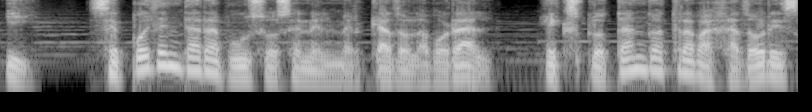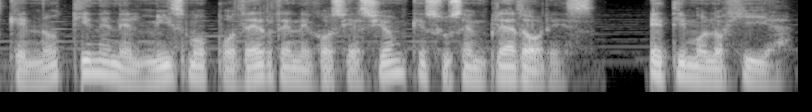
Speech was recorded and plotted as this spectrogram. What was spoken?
y, se pueden dar abusos en el mercado laboral, explotando a trabajadores que no tienen el mismo poder de negociación que sus empleadores. Etimología.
